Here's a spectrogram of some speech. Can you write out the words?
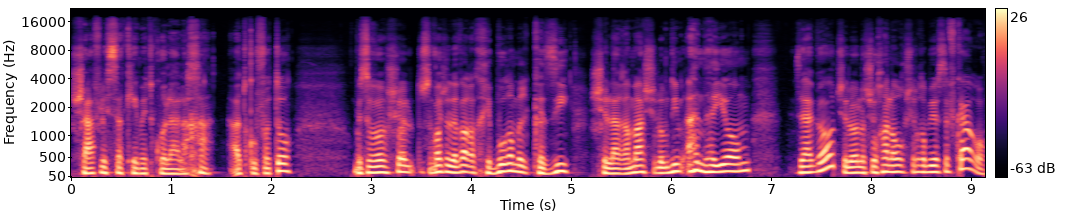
שאף לסכם את כל ההלכה עד תקופתו, ובסופו של, של דבר החיבור המרכזי של הרמה שלומדים עד היום זה הגאות שלו לשולחן ערוך של רבי יוסף קארו.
